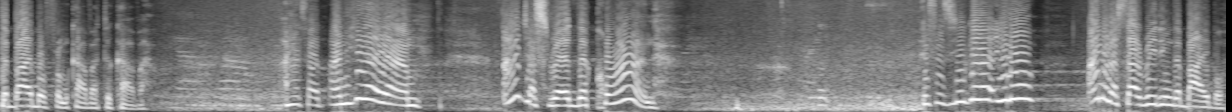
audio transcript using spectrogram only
the Bible from cover to cover. I thought, and here I am. I just read the Quran. He says, you, gotta, you know, I'm going to start reading the Bible.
